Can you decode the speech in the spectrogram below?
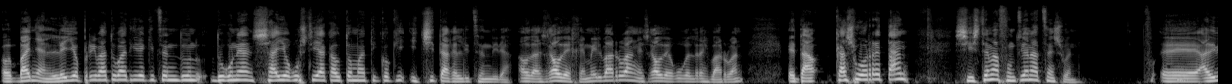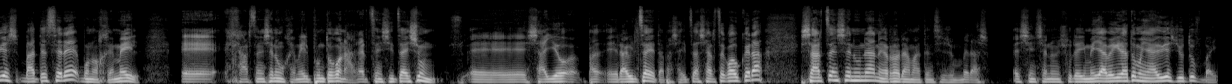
baina leio pribatu bat irekitzen dugunean saio guztiak automatikoki itxita gelditzen dira. Hau da, ez gaude Gmail barruan, ez gaude Google Drive barruan. Eta kasu horretan, sistema funtzionatzen zuen. E, adibidez, batez ere, bueno, Gmail, e, jartzen zen un gmail.com agertzen zitzaizun e, saio erabiltza eta pasaitza sartzeko aukera, sartzen zenunean errora ematen zizun, beraz. Ezin zenun zure emaila begiratu, baina adibidez YouTube bai.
